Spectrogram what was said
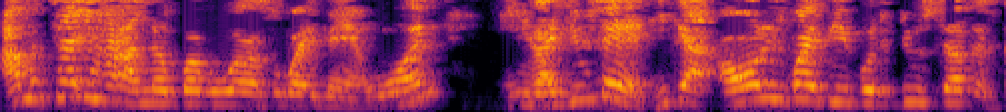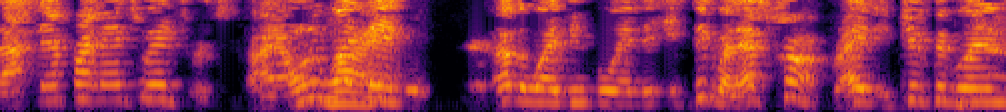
I'm gonna tell you how I know Bubba Wallace is a white man. One, he, like you said, he got all these white people to do stuff that's not in their financial interest. All right, only white right. man other white people in. Think about it, that's Trump, right? He tricked people in.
